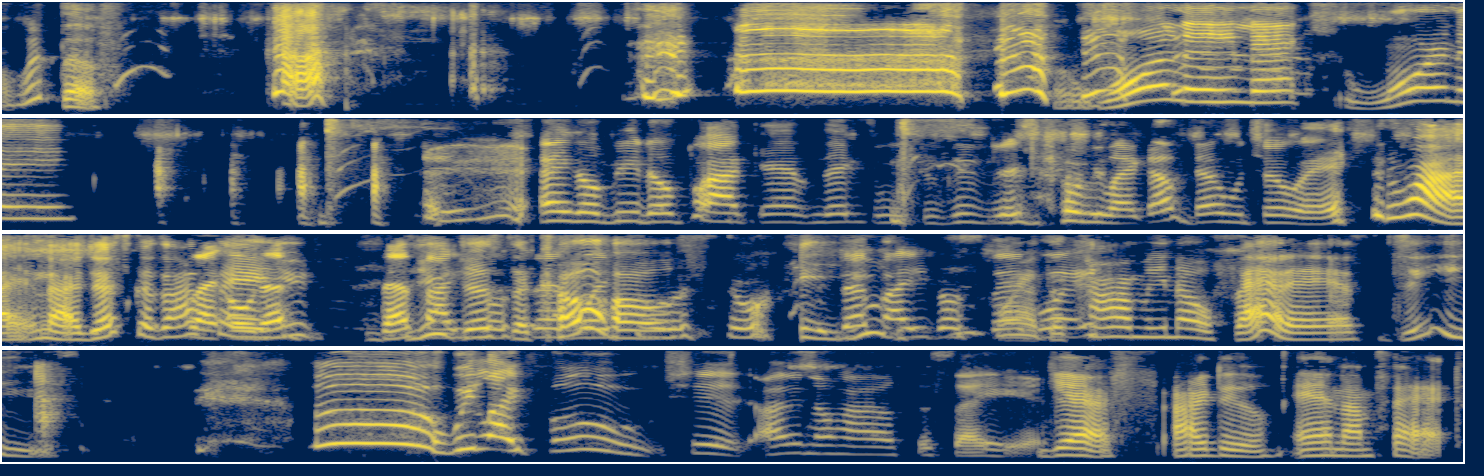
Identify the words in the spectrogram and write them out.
what the f- God. Warning next. Warning. Ain't gonna be no podcast next week because this bitch gonna be like, I'm done with your ass. Right. Now just because I Like, say oh, you That's You how you just gonna the segue to a co-host. story. That's you how you gonna don't have to call me no fat ass. Jeez. Ooh, we like food. Shit, I didn't know how else to say it. Yes, I do. And I'm fat.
